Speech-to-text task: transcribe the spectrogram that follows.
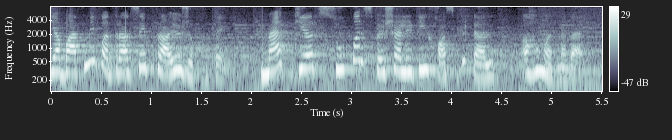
या बातमीपत्राचे प्रायोजक होते. Mac Care super speciality hospital Ahmednagar.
